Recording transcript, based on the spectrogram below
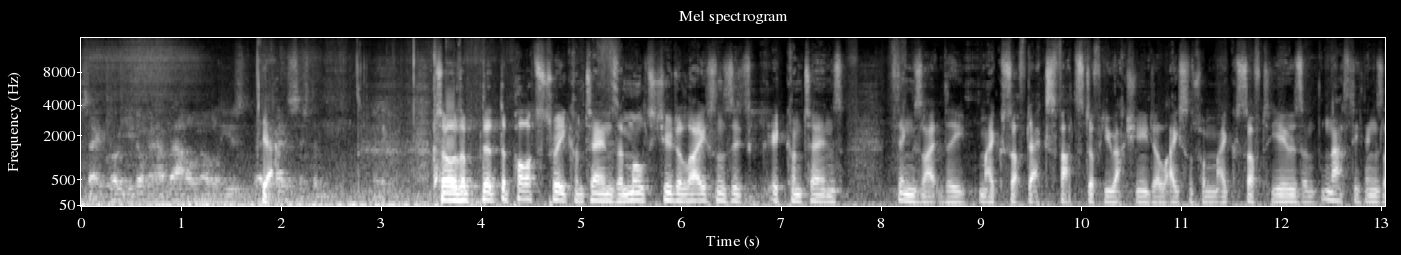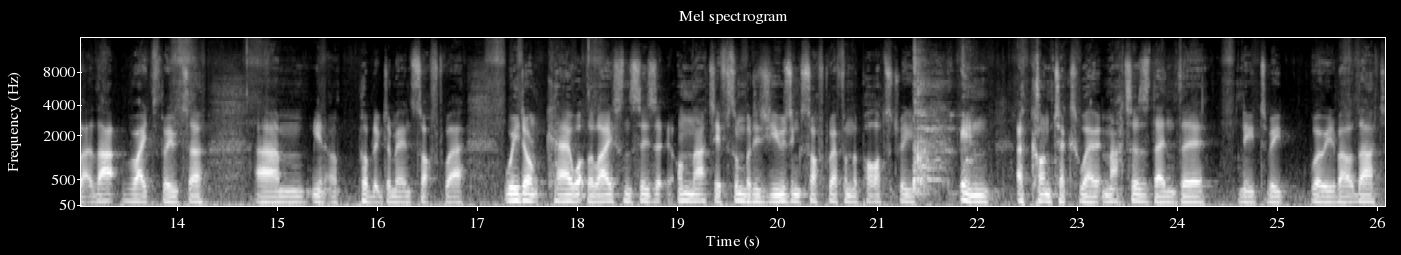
say, well, you don't have that or no, we'll use the Yeah. base system. So the, the, the ports tree contains a multitude of licenses. It contains things like the Microsoft XFAT stuff you actually need a license from Microsoft to use and nasty things like that right through to um, you know, public domain software. We don't care what the license is on that. If somebody's using software from the portatory in a context where it matters, then they need to be worried about that.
